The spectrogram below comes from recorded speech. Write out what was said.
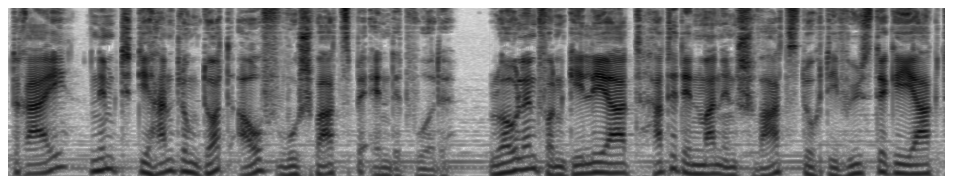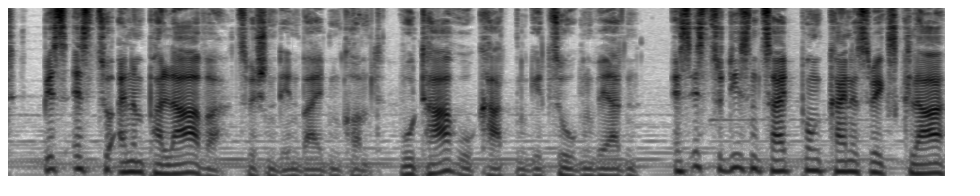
3 nimmt die Handlung dort auf, wo Schwarz beendet wurde. Roland von Gilead hatte den Mann in Schwarz durch die Wüste gejagt, bis es zu einem Palaver zwischen den beiden kommt, wo Tarotkarten gezogen werden. Es ist zu diesem Zeitpunkt keineswegs klar,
